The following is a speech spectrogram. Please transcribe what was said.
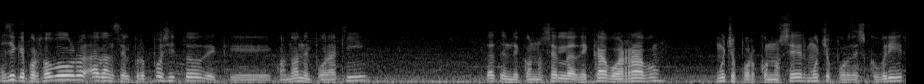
Así que por favor háganse el propósito de que cuando anden por aquí Traten de conocerla de cabo a rabo, mucho por conocer, mucho por descubrir.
